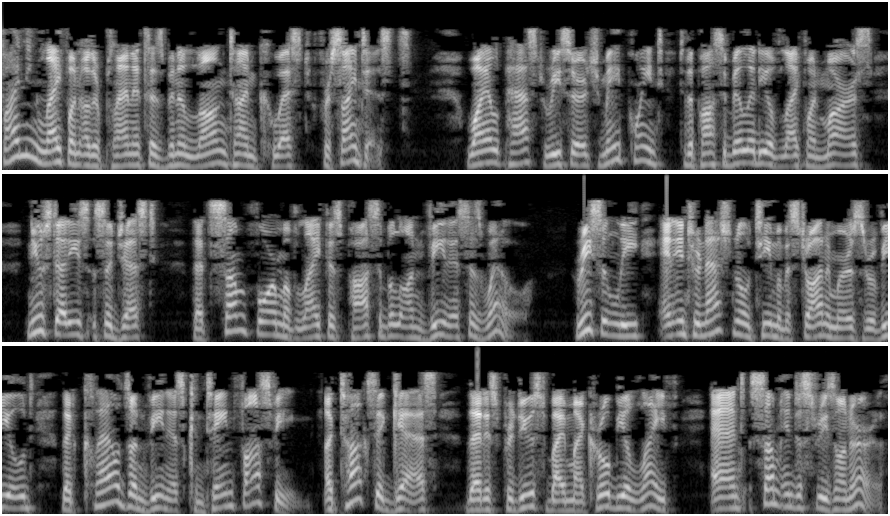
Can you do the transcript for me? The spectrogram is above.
Finding life on other planets has been a long time quest for scientists. While past research may point to the possibility of life on Mars, new studies suggest that some form of life is possible on Venus as well. Recently, an international team of astronomers revealed that clouds on Venus contain phosphine, a toxic gas that is produced by microbial life and some industries on Earth.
